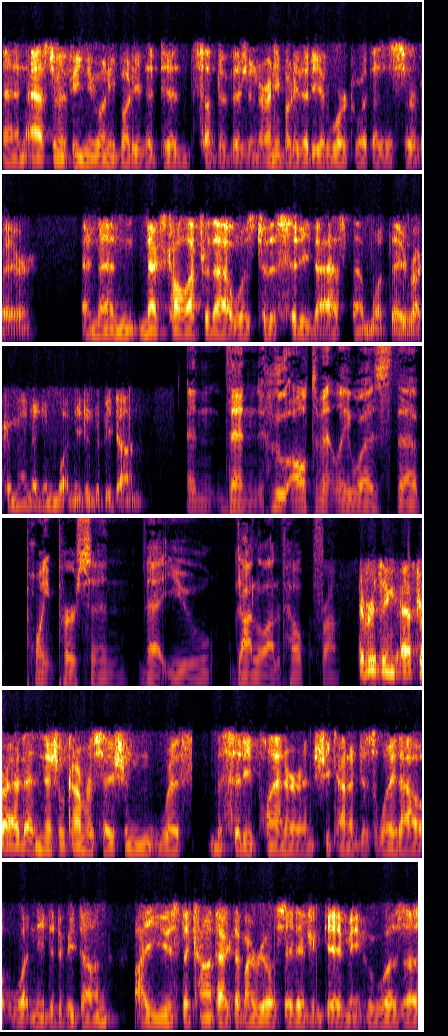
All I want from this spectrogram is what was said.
and asked him if he knew anybody that did subdivision or anybody that he had worked with as a surveyor. And then next call after that was to the city to ask them what they recommended and what needed to be done. And then who ultimately was the point person that you got a lot of help from? Everything after I had that initial conversation with the city planner and she kind of just laid out what needed to be done. I used the contact that my real estate agent gave me, who was a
